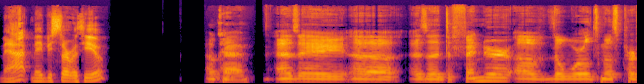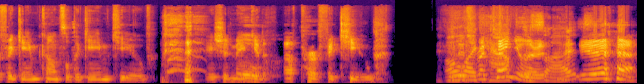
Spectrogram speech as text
Matt, maybe start with you. Okay, as a uh, as a defender of the world's most perfect game console, the GameCube, they should make it a perfect cube. Oh, it's like rectangular. half the size? Yeah,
